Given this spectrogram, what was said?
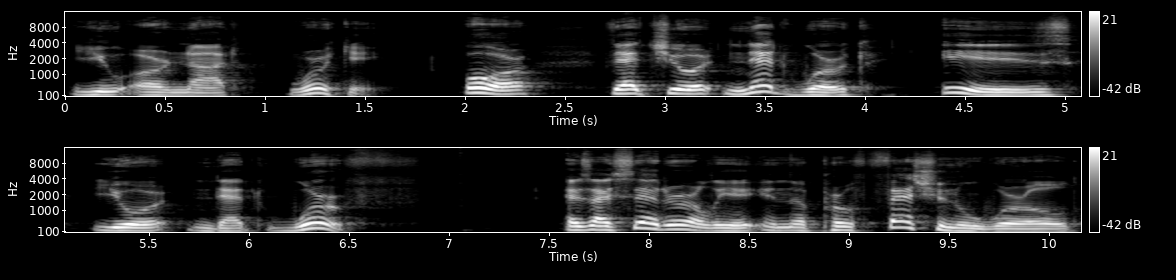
you are not working, or that your network is your net worth. As I said earlier, in the professional world,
